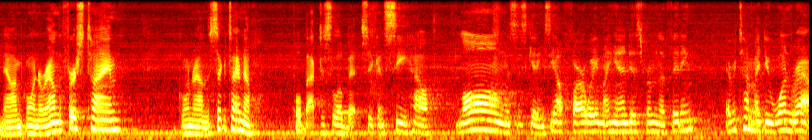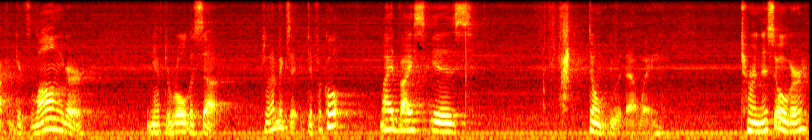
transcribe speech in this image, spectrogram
now I'm going around the first time, Going around the second time. Now pull back just a little bit so you can see how long this is getting. See how far away my hand is from the fitting? Every time I do one wrap, it gets longer. And you have to roll this up. So that makes it difficult. My advice is don't do it that way. Turn this over.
